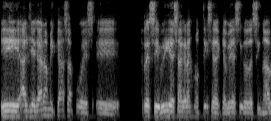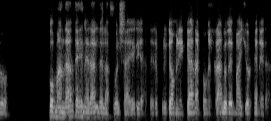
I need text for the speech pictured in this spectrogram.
Y al llegar a mi casa, pues recibí esa gran noticia de que había sido designado comandante general de la Fuerza Aérea de República Dominicana con el rango de mayor general.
